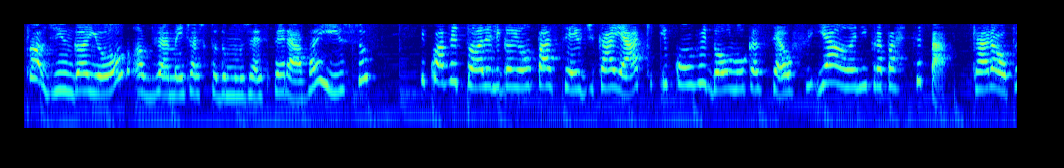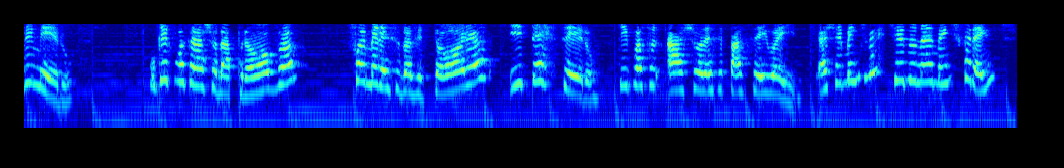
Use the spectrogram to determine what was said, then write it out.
Claudinho ganhou, obviamente, acho que todo mundo já esperava isso. E com a vitória, ele ganhou um passeio de caiaque e convidou o Lucas Selfie e a Anne para participar. Carol, primeiro, o que, que você achou da prova? Foi merecida a vitória? E terceiro, o que, que você achou desse passeio aí? achei bem divertido, né? Bem diferente.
